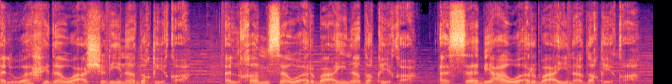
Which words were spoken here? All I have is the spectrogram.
الواحدة وعشرين دقيقة الخامسة وأربعين دقيقة السابعة وأربعين دقيقة.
